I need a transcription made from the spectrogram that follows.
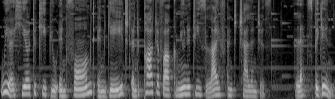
We are here to keep you informed, engaged, and part of our community's life and challenges. Let's begin.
